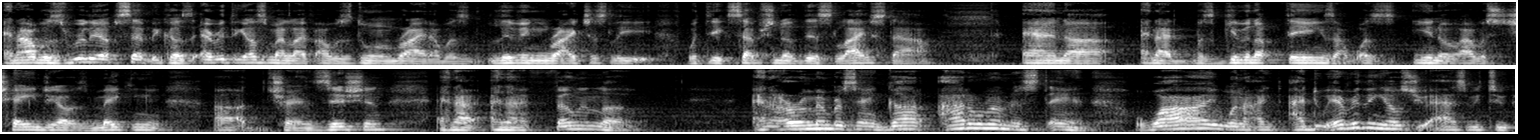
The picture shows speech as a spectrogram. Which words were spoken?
And I was really upset because everything else in my life I was doing right. I was living righteously, with the exception of this lifestyle. And uh, and I was giving up things. I was, you know, I was changing. I was making uh, transition, and I and I fell in love. And I remember saying, God, I don't understand why when I, I do everything else you ask me to,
